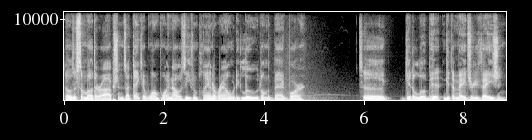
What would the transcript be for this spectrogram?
those are some other options. I think at one point I was even playing around with Elude on the back bar to get a little bit, get the major evasion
